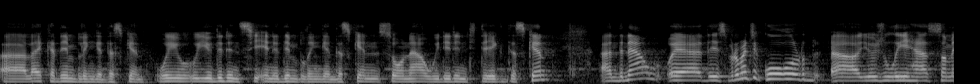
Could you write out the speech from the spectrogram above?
uh, like a dimpling in the skin. We, we, you didn't see any dimpling in the skin, so now we didn't take the skin. And now uh, the spermatic cord uh, usually has some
